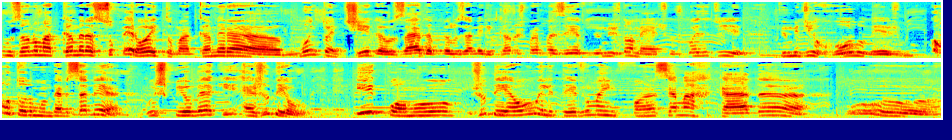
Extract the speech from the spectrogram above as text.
usando uma câmera Super 8, uma câmera muito antiga, usada pelos americanos para fazer filmes domésticos, coisa de filme de rolo mesmo. Como todo mundo deve saber, o Spielberg é judeu. E como judeu, ele teve uma infância marcada por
